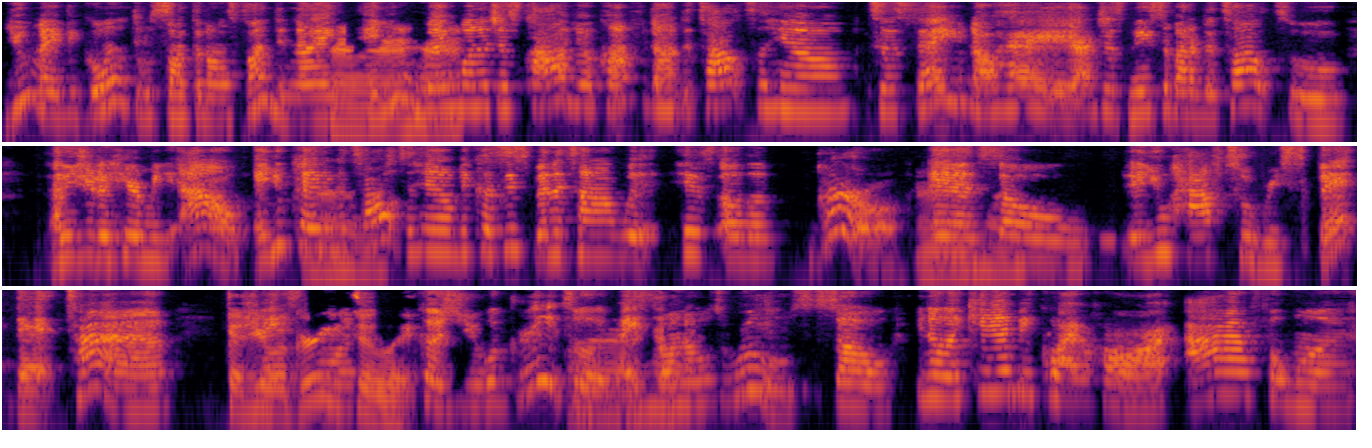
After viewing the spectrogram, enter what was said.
you may be going through something on Sunday night and you may Mhm. want to just call your confidant to talk to him to say, you know, hey, I just need somebody to talk to. I need you to hear me out. And you can't to Mhm. talk to him because he's spending time with his other girl. And Mhm. so you have to respect that time Because you agreed on- to it. because you agreed to it based on those rules. So, you know, it can be quite hard. I, for one,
